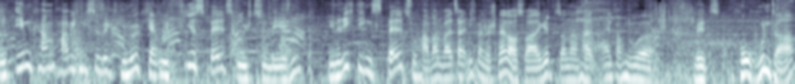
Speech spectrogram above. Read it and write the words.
Und im Kampf habe ich nicht so wirklich die Möglichkeit, mir vier Spells durchzulesen, den richtigen Spell zu havern, weil es halt nicht mal eine Schnellauswahl gibt, sondern halt einfach nur mit hoch runter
